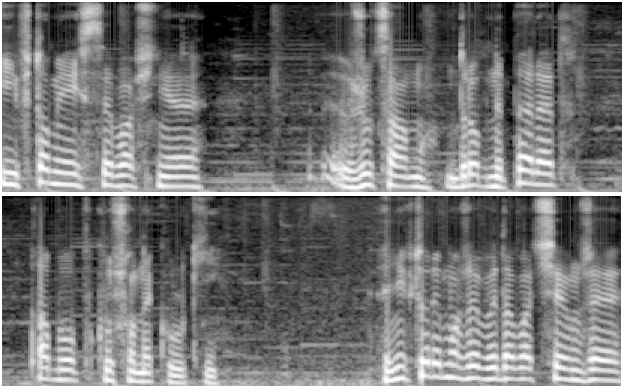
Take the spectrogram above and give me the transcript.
i w to miejsce właśnie wrzucam drobny pelet albo pokruszone kulki. Niektórym może wydawać się, że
